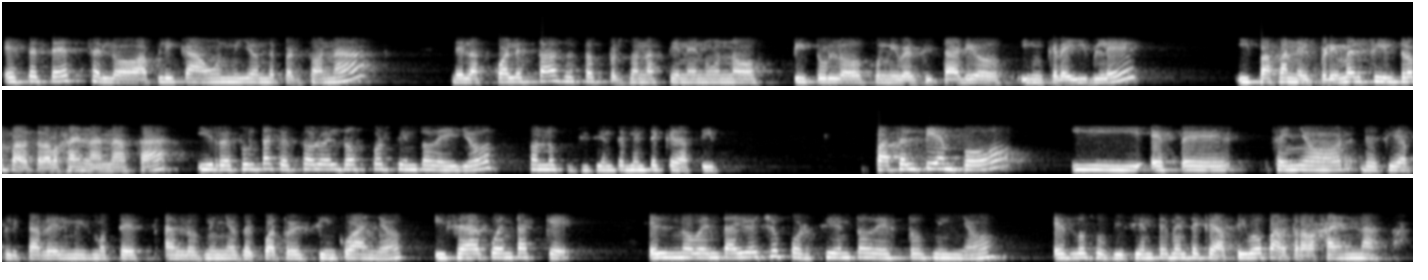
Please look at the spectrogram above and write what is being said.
Este test se lo aplica a un millón de personas, de las cuales todas estas personas tienen unos títulos universitarios increíbles y pasan el primer filtro para trabajar en la NASA y resulta que solo el 2% de ellos son lo suficientemente creativos. Pasa el tiempo y este señor decide aplicarle el mismo test a los niños de 4 y 5 años y se da cuenta que el 98% de estos niños es lo suficientemente creativo para trabajar en NASA.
